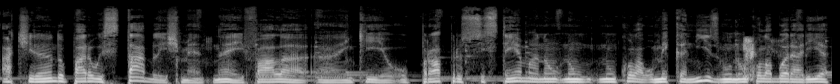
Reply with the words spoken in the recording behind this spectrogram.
atirando para o establishment, né? E fala uh, em que o próprio sistema não, não, não o mecanismo não colaboraria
